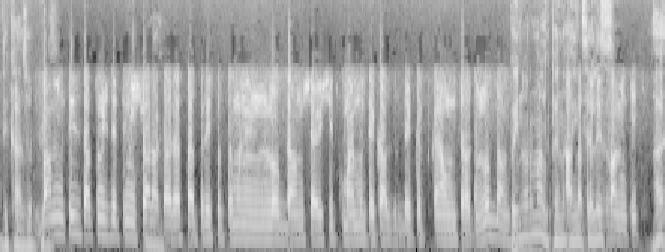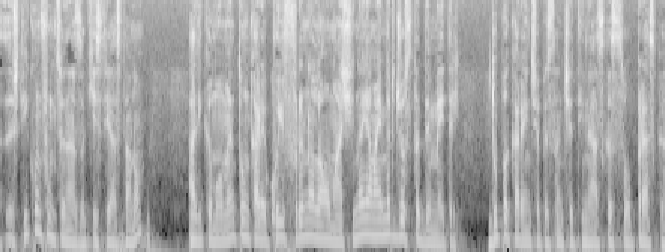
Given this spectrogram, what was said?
de cazuri pe Vă amintiți de atunci de Timișoara, da. care a stat 3 săptămâni în lockdown și a ieșit cu mai multe cazuri decât când au intrat în lockdown? Păi normal, că ai înțeles... Să vă A, știi cum funcționează chestia asta, nu? Adică în momentul în care păi pui frână la o mașină, ea mai merge 100 de metri. După care începe să încetinească, să se oprească.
